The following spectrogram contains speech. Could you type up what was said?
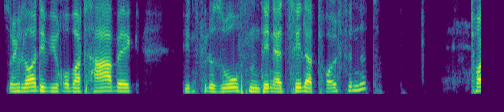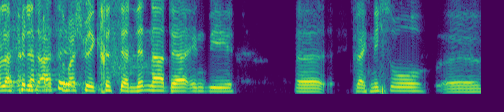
solche Leute wie Robert Habeck, den Philosophen, den Erzähler toll findet? Toller findet als zum Beispiel Christian Lindner, der irgendwie äh, vielleicht nicht so äh,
